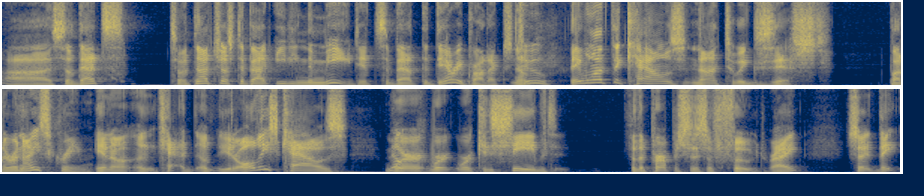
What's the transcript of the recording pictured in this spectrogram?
Uh, so that's so it's not just about eating the meat; it's about the dairy products No, too. They want the cows not to exist. Butter and ice cream. You know, uh, ca- uh, you know all these cows were, were were conceived for the purposes of food, right? So they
